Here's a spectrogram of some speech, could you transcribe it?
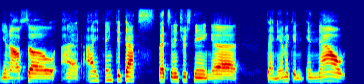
you know? So i i think that that's that's an interesting uh dynamic. And and now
